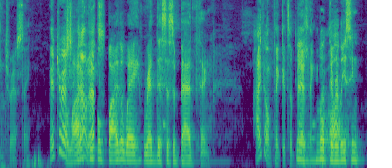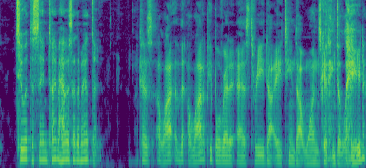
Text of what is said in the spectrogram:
Interesting. Interesting. A lot No, of people, that's- by the way, read this as a bad thing. I don't think it's a Yeah, bad thing. What they're all. releasing two at the same time? How is that a bad thing? because a lot a lot of people read it as 3.18.1 is getting delayed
